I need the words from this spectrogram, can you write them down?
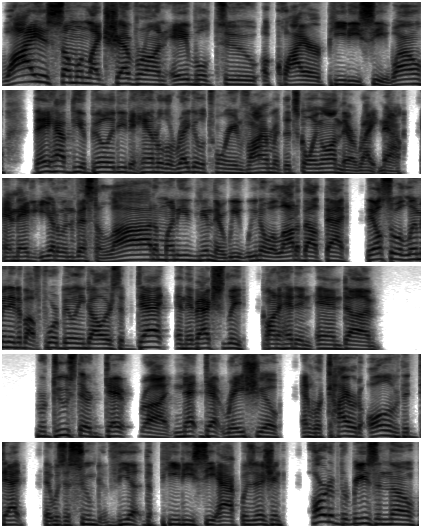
Why is someone like Chevron able to acquire PDC? Well, they have the ability to handle the regulatory environment that's going on there right now. And they you got to invest a lot of money in there. We we know a lot about that. They also eliminated about $4 billion of debt, and they've actually gone ahead and, and uh, reduced their debt uh, net debt ratio and retired all of the debt that was assumed via the PDC acquisition. Part of the reason, though,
